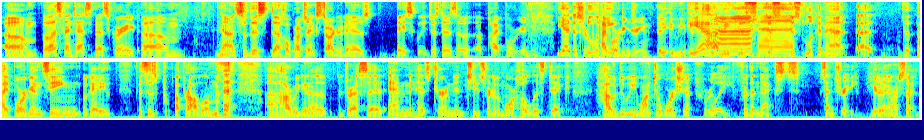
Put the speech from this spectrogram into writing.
Um, well, that's fantastic. That's great. Um, now, so this the whole project started as basically just as a, a pipe organ. Yeah, just sort of A looking pipe organ dream. Uh, Yeah, I mean, just just just looking at, at the pipe organ, seeing okay, this is a problem. uh, how are we going to address it? And has turned into sort of a more holistic. How do we want to worship really for the next century here Yeah. at Northside?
